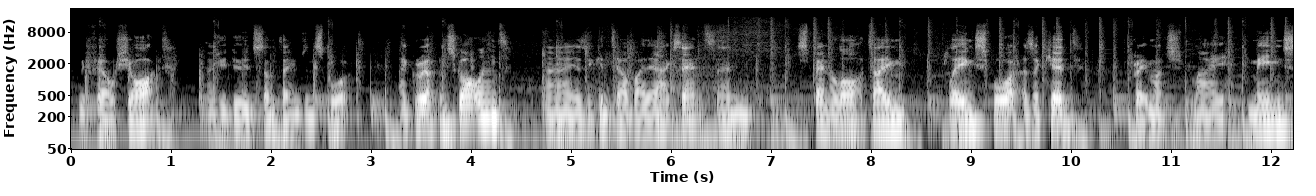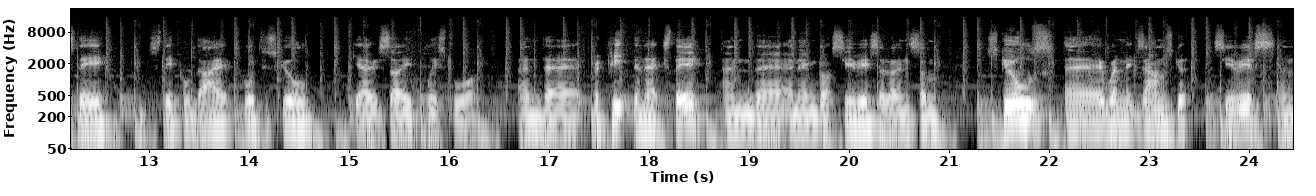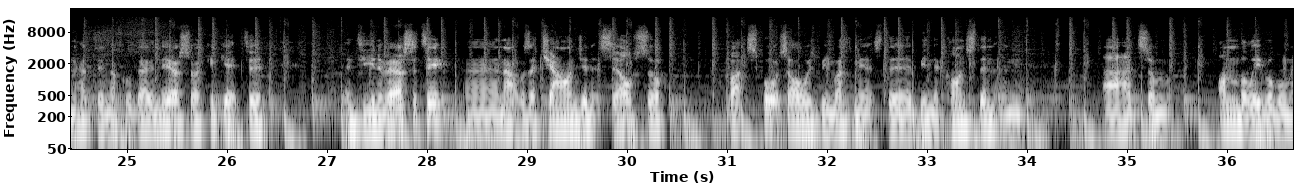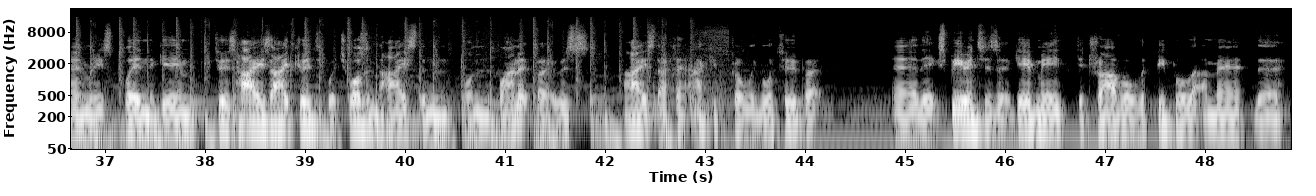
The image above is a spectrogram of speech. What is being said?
we fell short, as you do sometimes in sport. I grew up in Scotland, uh, as you can tell by the accent, and spent a lot of time playing sport as a kid. Pretty much my mainstay, staple diet: go to school, get outside, play sport, and uh, repeat the next day. And uh, and then got serious around some schools uh, when exams got serious and had to knuckle down there so I could get to into university, and that was a challenge in itself. So, but sports always been with me. It's the been the constant, and I had some unbelievable memories playing the game to as high as I could, which wasn't the highest in, on the planet, but it was the highest I think I could probably go to. But uh, the experiences it gave me, the travel, the people that I met, the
